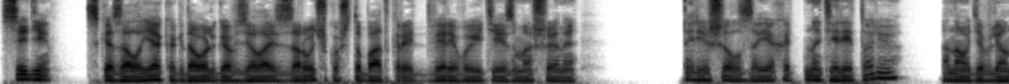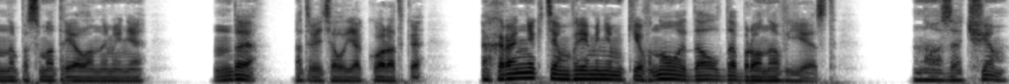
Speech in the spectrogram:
«Сиди», — сказал я, когда Ольга взялась за ручку, чтобы открыть дверь и выйти из машины. «Ты решил заехать на территорию?» Она удивленно посмотрела на меня. «Да», — ответил я коротко. Охранник тем временем кивнул и дал добро на въезд. «Но зачем?»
